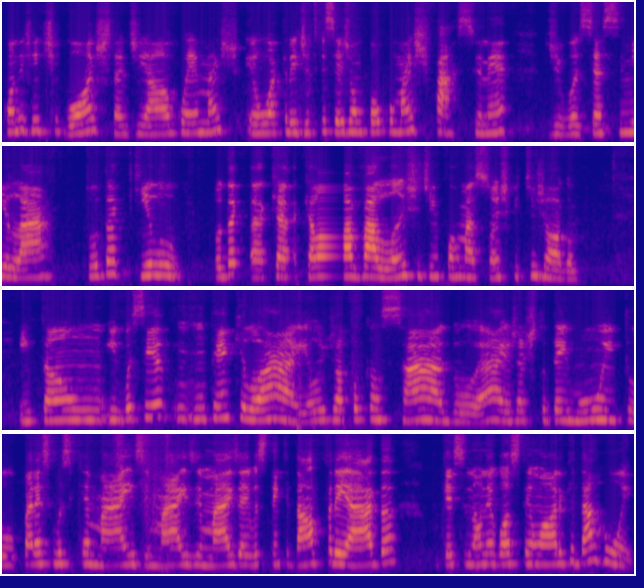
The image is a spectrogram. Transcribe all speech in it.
quando a gente gosta de algo, é mais, eu acredito que seja um pouco mais fácil, né? De você assimilar tudo aquilo, toda aquela avalanche de informações que te jogam. Então, e você não tem aquilo, ah, eu já estou cansado, ah, eu já estudei muito, parece que você quer mais e mais e mais, e aí você tem que dar uma freada, porque senão o negócio tem uma hora que dá ruim.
